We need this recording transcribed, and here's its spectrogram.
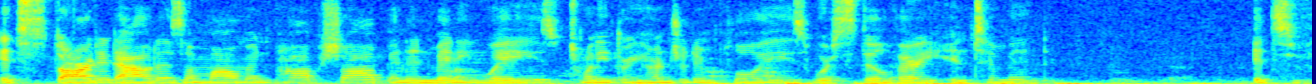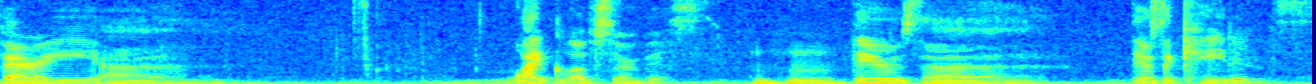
It started out as a mom and pop shop, and in many ways, 2,300 employees, we're still very intimate. It's very um, white glove service. Mm-hmm. There's a there's a cadence,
